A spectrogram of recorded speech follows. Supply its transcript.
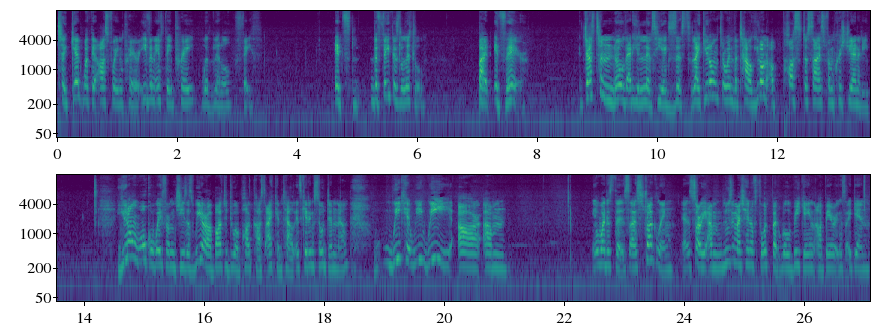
to get what they ask for in prayer, even if they pray with little faith. It's the faith is little, but it's there. Just to know that he lives, he exists. Like you don't throw in the towel, you don't apostatize from Christianity you don't walk away from jesus we are about to do a podcast i can tell it's getting so dim now we can we we are um what is this? Uh, struggling. Uh, sorry i'm losing my chain of thought but we'll regain our bearings again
